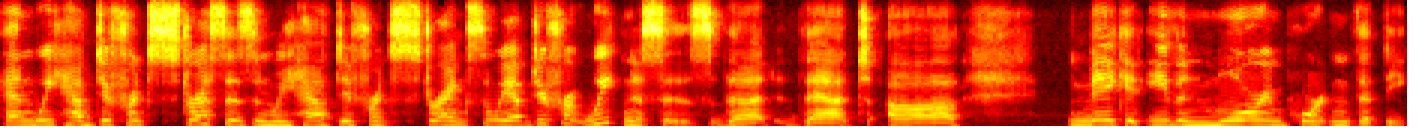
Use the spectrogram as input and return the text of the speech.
and we have different stresses, and we have different strengths, and we have different weaknesses that that. Uh, make it even more important that the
